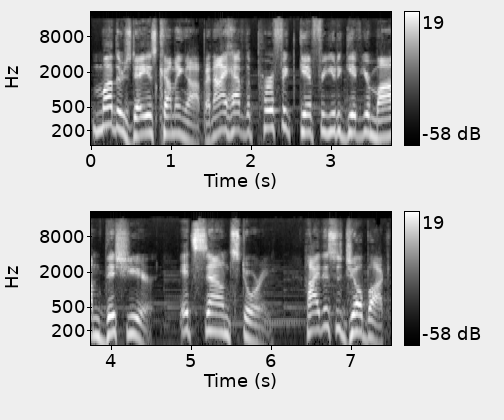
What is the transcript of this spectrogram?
Mother's Day is coming up, and I have the perfect gift for you to give your mom this year. It's Sound Story. Hi, this is Joe Buck.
